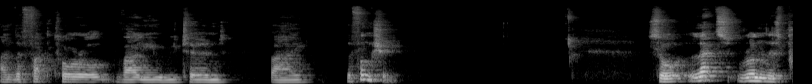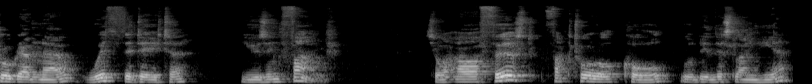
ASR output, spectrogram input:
and the factorial value returned by the function. So let's run this program now with the data using 5. So our first factorial call will be this line here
